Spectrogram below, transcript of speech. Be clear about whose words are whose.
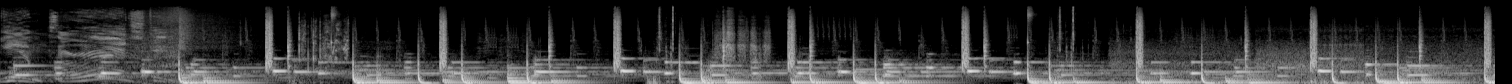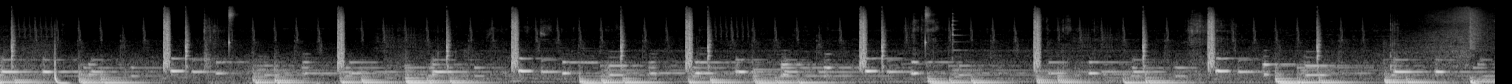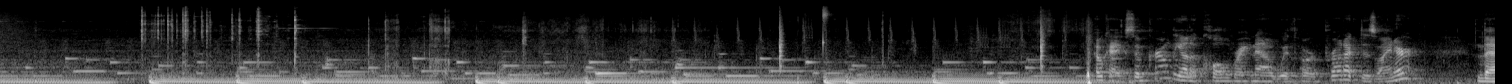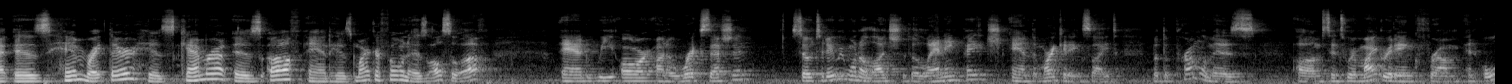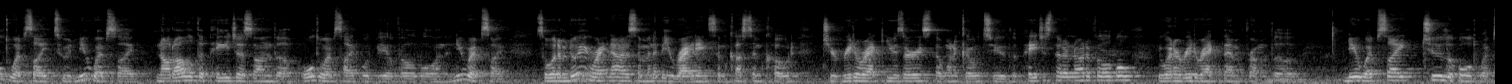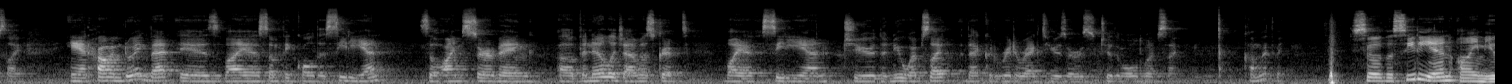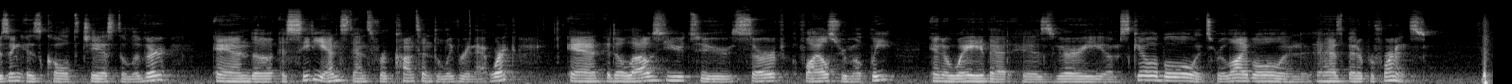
Speaker 1: game. It's a rich
Speaker 2: so I'm currently on a call right now with our product designer. That is him right there. His camera is off and his microphone is also off. And we are on a work session. So today we want to launch the landing page and the marketing site. But the problem is, um, since we're migrating from an old website to a new website, not all of the pages on the old website will be available on the new website. So what I'm doing right now is I'm going to be writing some custom code to redirect users that want to go to the pages that are not available. We want to redirect them from the new website to the old website. And how I'm doing that is via something called a CDN. So I'm serving uh, vanilla JavaScript via CDN to the new website that could redirect users to the old website. Come with me. So the CDN I'm using is called jsDelivr, and uh, a CDN stands for Content Delivery Network, and it allows you to serve files remotely in a way that is very um, scalable, it's reliable, and it has better performance.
